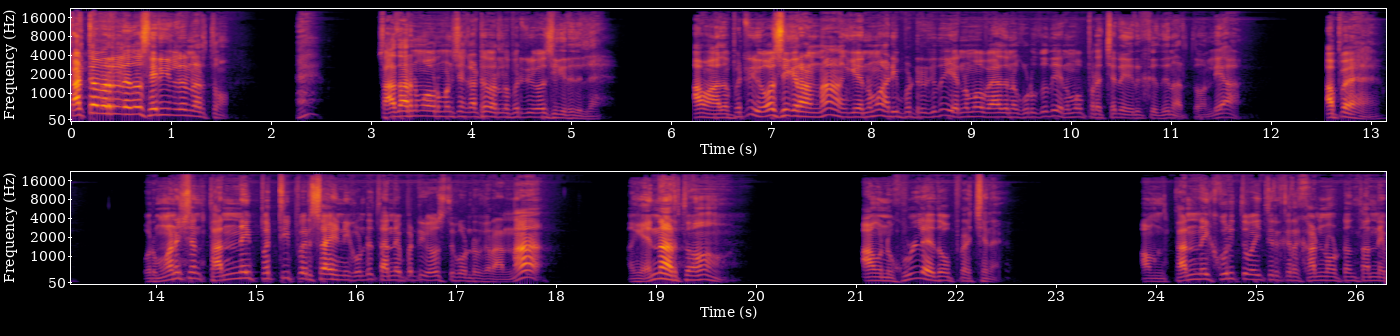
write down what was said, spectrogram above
கட்ட விரல் ஏதோ சரியில்லைன்னு அர்த்தம். சாதாரணமாக ஒரு மனுஷன் கட்ட விரலை பற்றி யோசிக்கிறது இல்லை அவன் அதை பற்றி யோசிக்கிறான்னா அங்கே என்னமோ அடிபட்டுருக்குது என்னமோ வேதனை கொடுக்குது என்னமோ பிரச்சனை இருக்குதுன்னு அர்த்தம் இல்லையா? அப்போ ஒரு மனுஷன் தன்னை பற்றி பெருசாக எண்ணிக்கொண்டு தன்னை பற்றி யோசித்து கொண்டிருக்கிறான்னா அங்கே என்ன அர்த்தம்? அவனுக்குள்ள ஏதோ பிரச்சனை. அவன் தன்னை குறித்து வைத்திருக்கிற கண்ணோட்டம் தன்னை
